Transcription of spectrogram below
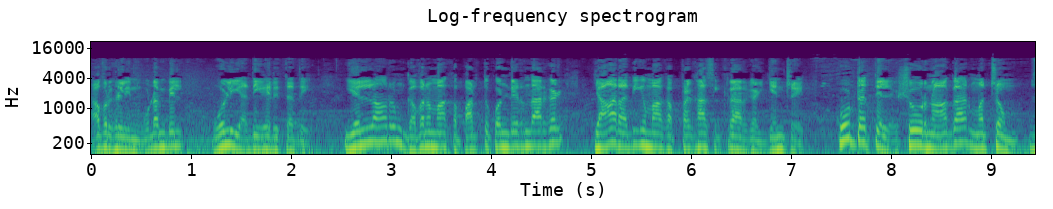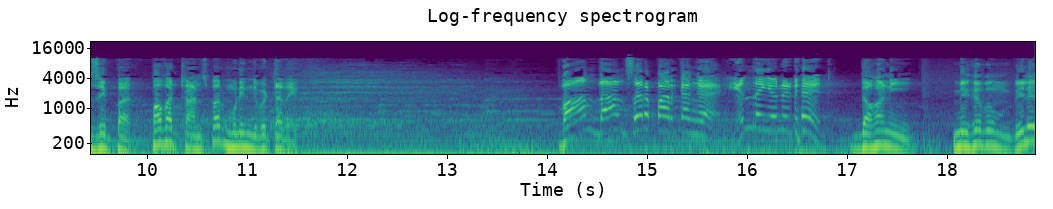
அவர்களின் உடம்பில் ஒளி அதிகரித்தது. எல்லாரும் கவனமாக பார்த்துக் கொண்டிருந்தார்கள். யார் அதிகமாக பிரகாசிக்கிறார்கள் என்று. கூட்டத்தில் ஷூர் நாகார் மற்றும் ஜிப்பர். பவர் டிரான்ஸ்பர் முடிந்துவிட்டது. வான் தான் சிறப்பா இருக்காங்க. என்ன யூனிட் ஹெட்? தஹானி. மிகவும் விலை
